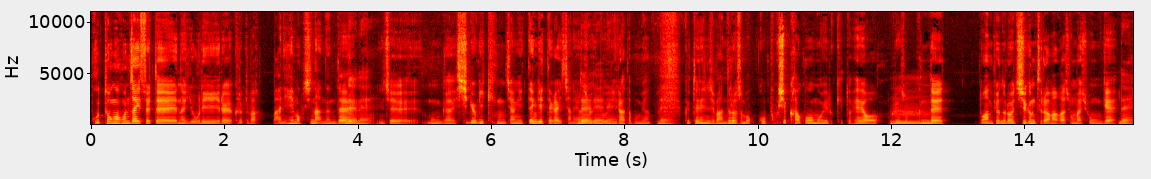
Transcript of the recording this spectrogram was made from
보통은 혼자 있을 때는 요리를 그렇게 막 많이 해 먹지는 않는데 네네. 이제 뭔가 식욕이 굉장히 땡길 때가 있잖아요. 네네네. 저희도 일하다 보면 네. 그때는 이제 만들어서 먹고 폭식하고 뭐 이렇게 또 해요. 그래서 음. 근데 또 한편으로는 지금 드라마가 정말 좋은 게 네.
